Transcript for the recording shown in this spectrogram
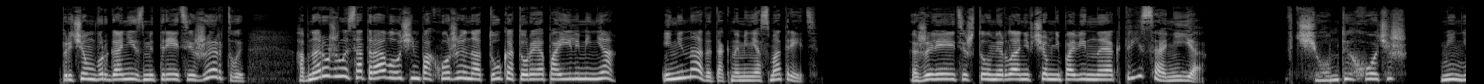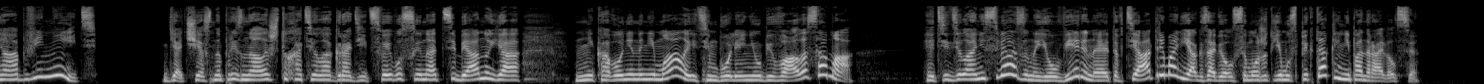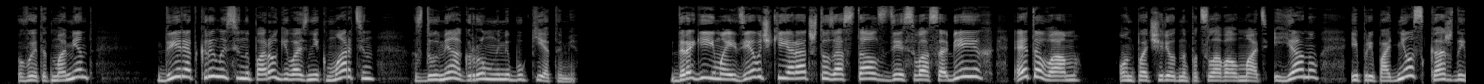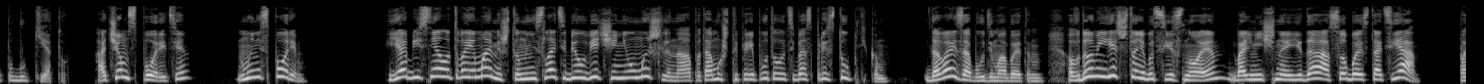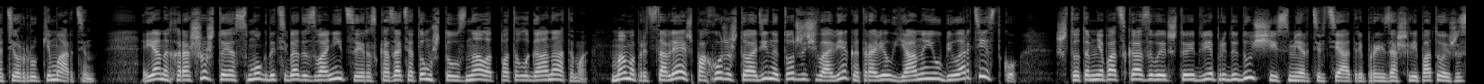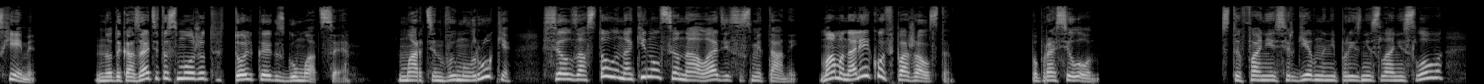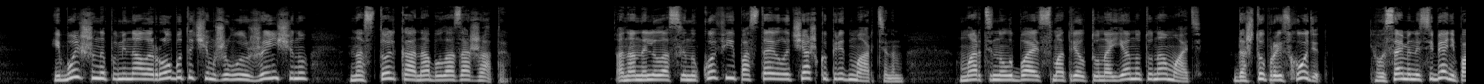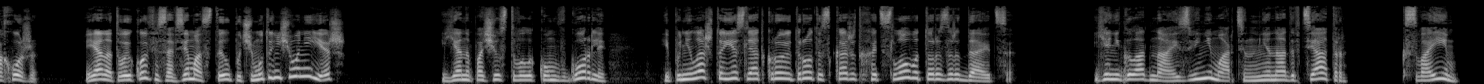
Причем в организме третьей жертвы обнаружилась отрава, очень похожая на ту, которой опоили меня. И не надо так на меня смотреть. Жалеете, что умерла ни в чем не повинная актриса, а не я? В чем ты хочешь меня обвинить? Я честно призналась, что хотела оградить своего сына от тебя, но я никого не нанимала и тем более не убивала сама. Эти дела не связаны, я уверена, это в театре маньяк завелся, может, ему спектакль не понравился. В этот момент Дверь открылась, и на пороге возник Мартин с двумя огромными букетами. «Дорогие мои девочки, я рад, что застал здесь вас обеих. Это вам». Он поочередно поцеловал мать и Яну и преподнес каждой по букету. «О чем спорите?» «Мы не спорим. Я объясняла твоей маме, что нанесла тебе увечья неумышленно, а потому что перепутала тебя с преступником. Давай забудем об этом. В доме есть что-нибудь съестное? Больничная еда — особая статья потер руки Мартин. «Яна, хорошо, что я смог до тебя дозвониться и рассказать о том, что узнал от патологоанатома. Мама, представляешь, похоже, что один и тот же человек отравил Яну и убил артистку. Что-то мне подсказывает, что и две предыдущие смерти в театре произошли по той же схеме. Но доказать это сможет только эксгумация». Мартин вымыл руки, сел за стол и накинулся на оладьи со сметаной. «Мама, налей кофе, пожалуйста», — попросил он. Стефания Сергеевна не произнесла ни слова, — и больше напоминала робота, чем живую женщину, настолько она была зажата. Она налила сыну кофе и поставила чашку перед Мартином. Мартин, улыбаясь, смотрел то на Яну, то на мать. «Да что происходит? Вы сами на себя не похожи. Яна, твой кофе совсем остыл, почему ты ничего не ешь?» Яна почувствовала ком в горле и поняла, что если откроет рот и скажет хоть слово, то разрыдается. «Я не голодна, извини, Мартин, мне надо в театр, к своим.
